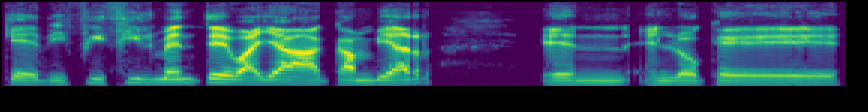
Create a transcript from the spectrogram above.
que difícilmente vaya a cambiar en, lo que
